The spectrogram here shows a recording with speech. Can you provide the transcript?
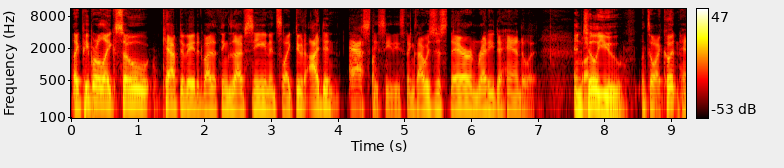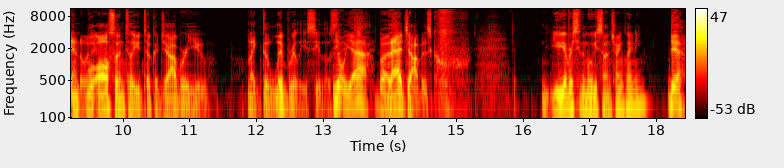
like people are like so captivated by the things I've seen. It's like, dude, I didn't ask to see these things. I was just there and ready to handle it Until you, until I couldn't and, it. well, it. also until you took a job where you like deliberately see those. Oh things. yeah, but that job is. You ever see the movie Sunshine Cleaning? yeah.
